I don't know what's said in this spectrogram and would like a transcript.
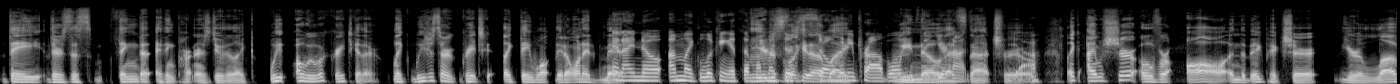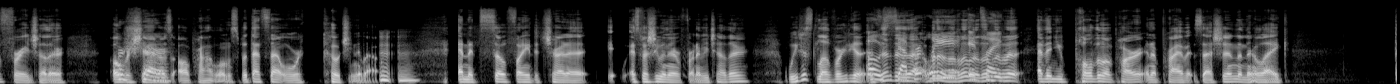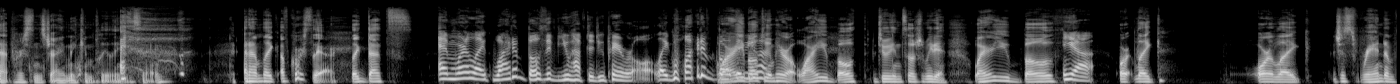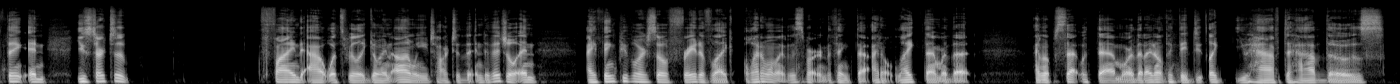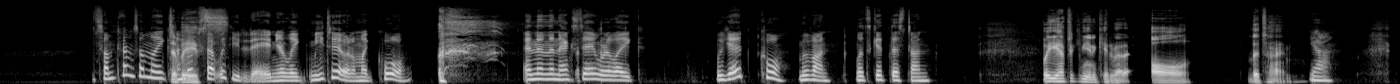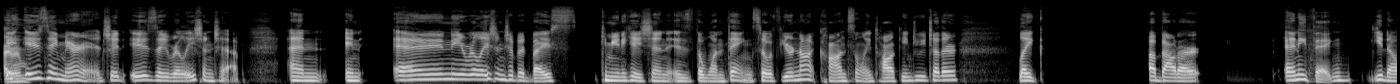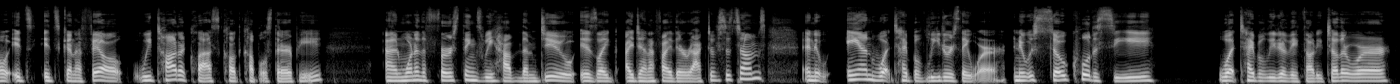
they there's this thing that I think partners do. They're like, we oh we work great together. Like we just are great. To, like they won't they don't want to admit. And I know I'm like looking at them. I'm You're like, there's so like, many problems. We know that you're that's not, not, true. yeah. Like I'm sure overall in the big picture, your love for each other overshadows sure. all problems. But that's not what we're coaching about. Mm-mm. And it's so funny to try to, especially when they're in front of each other. We just love working together. Oh, separately, it's like- and then you pull them apart in a private session, and they're like, "That person's driving me completely insane." and I'm like, "Of course they are. Like that's And we're like, why do both of you have to do payroll? Like, why do both Why are you both ha- doing payroll? Why are you both doing social media? Why are you both Yeah. or like or like just random thing and you start to find out what's really going on when you talk to the individual and i think people are so afraid of like oh i don't want my business partner to think that i don't like them or that i'm upset with them or that i don't think they do like you have to have those Sometimes I'm like, Debates. I'm upset with you today. And you're like, me too. And I'm like, cool. and then the next day we're like, we good? Cool. Move on. Let's get this done. but you have to communicate about it all the time Yeah. It is a marriage. It is a relationship. And in any relationship advice, communication is the one thing. So if you're not constantly talking to each other like about our anything, you know, it's it's going to fail. We taught a class called couples therapy, and one of the first things we have them do is like identify their reactive systems and it, and what type of leaders they were. And it was so cool to see what type of leader they thought each other were,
